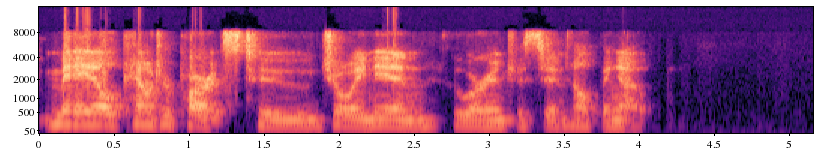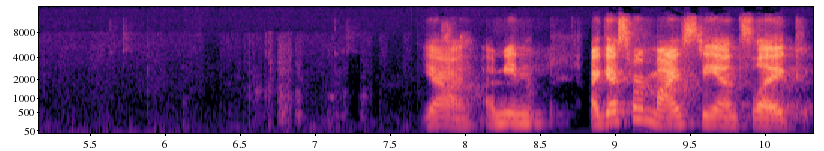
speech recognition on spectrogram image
male counterparts to join in who are interested in helping out? Yeah. I mean, I guess from my stance, like,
